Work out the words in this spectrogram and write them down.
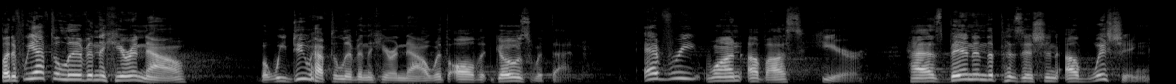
But if we have to live in the here and now, but we do have to live in the here and now with all that goes with that. Every one of us here has been in the position of wishing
